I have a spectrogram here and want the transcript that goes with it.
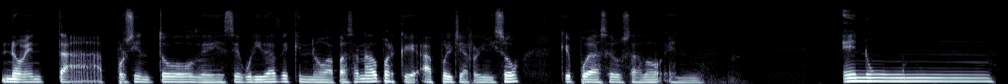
90% mm, de seguridad de que no va a pasar nada porque Apple ya revisó que pueda ser usado en en un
